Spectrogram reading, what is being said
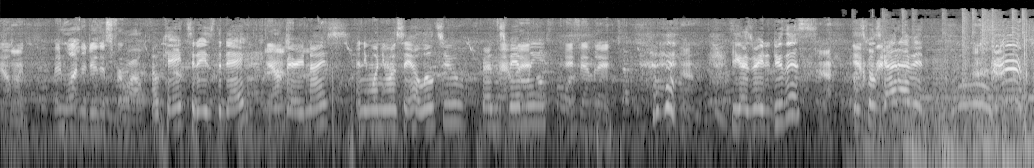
Yeah, I've been wanting to do this for a while. Okay, today's the day. Yeah. Very nice. Anyone you want to say hello to? Friends, family? Hey, family. You guys ready to do this? Yeah. Let's Yeah, go skydiving.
